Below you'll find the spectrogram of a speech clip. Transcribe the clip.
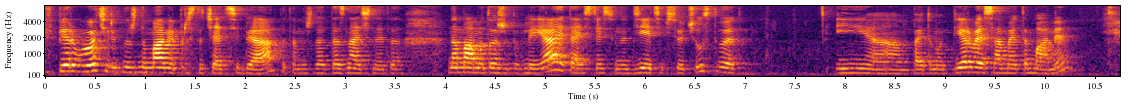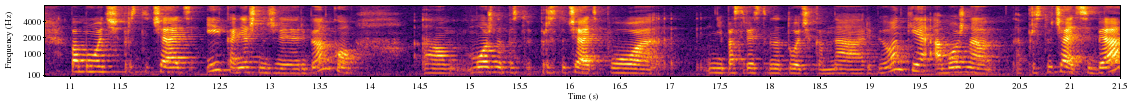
в первую очередь нужно маме простучать себя, потому что однозначно это на маму тоже повлияет, а, естественно, дети все чувствуют. И э, поэтому первое самое это маме помочь простучать. И, конечно же, ребенку э, можно простучать по непосредственно точкам на ребенке, а можно простучать себя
